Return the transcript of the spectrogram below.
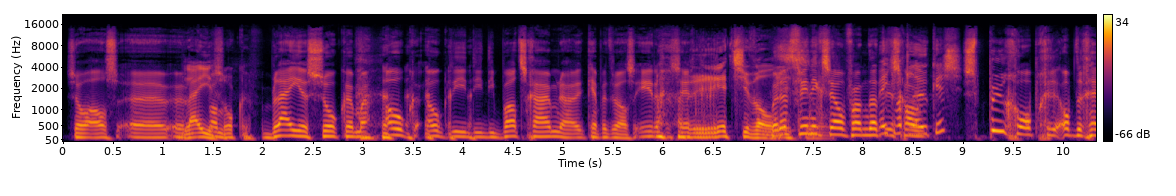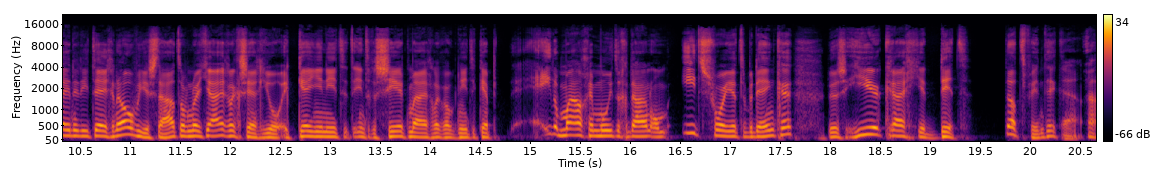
Zoals eh, eh, Blije van- sokken. blije sokken, maar ook, ook die, die, die badschuim. Nou, ik heb het wel eens eerder gezegd. Ritual. Maar dat vind ik zo van, dat Weet je is wat gewoon leuk is? spugen op, op degene die tegenover je staat. Omdat je eigenlijk zegt, joh, ik ken je niet. Het interesseert me eigenlijk ook niet. Ik heb helemaal geen moeite gedaan om iets voor je te bedenken. Dus hier krijg je dit. Dat vind ik. Ja. Ja,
